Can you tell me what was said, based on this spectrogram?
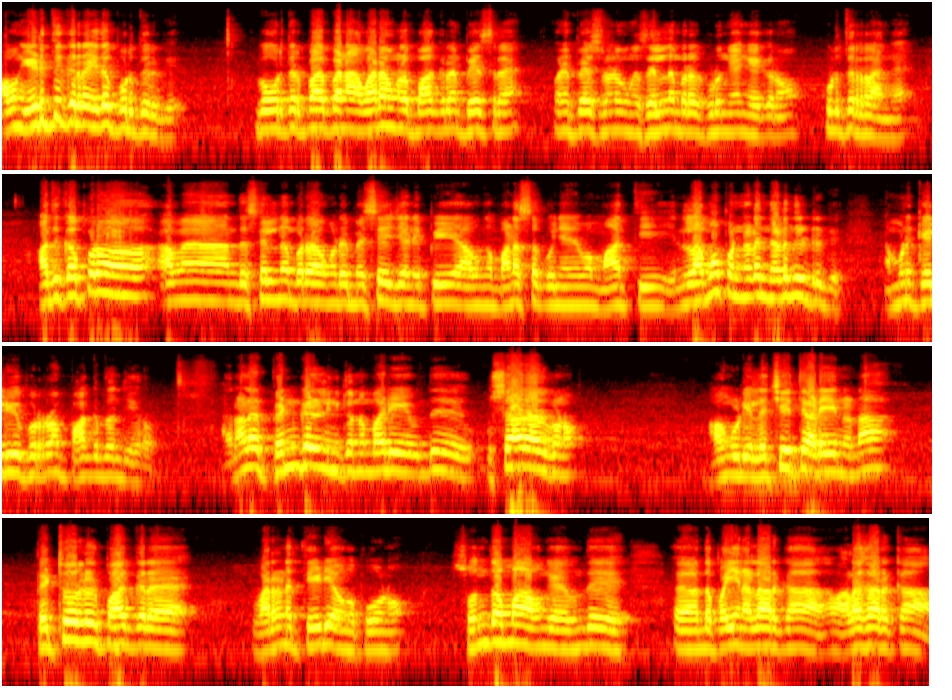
அவங்க எடுத்துக்கிற இதை பொறுத்து இருக்குது இப்போ ஒருத்தர் பா இப்போ நான் வர அவங்கள பார்க்குறேன் பேசுகிறேன் உடனே பேசுகிறோன்னு உங்கள் செல் நம்பரை கொடுங்கன்னு கேட்குறோம் கொடுத்துட்றாங்க. அதுக்கப்புறம் அவன் அந்த செல் நம்பரை அவங்களோட மெசேஜ் அனுப்பி அவங்க மனசை கொஞ்சம் கொஞ்சமாக மாற்றி எல்லாமோ இப்போ நட நடந்துகிட்டு இருக்கு. நம்மளும் கேள்விப்படுறோம் பார்க்க தான் செய்கிறோம் அதனால் பெண்கள் நீங்கள் சொன்ன மாதிரி வந்து உஷாராக இருக்கணும். அவங்களுடைய லட்சியத்தை அடையணும்னா பெற்றோர்கள் பார்க்குற வரனை தேடி அவங்க போகணும். சொந்தமாக அவங்க வந்து அந்த பையன் நல்லா இருக்கான் அவன் அழகாக இருக்கான்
